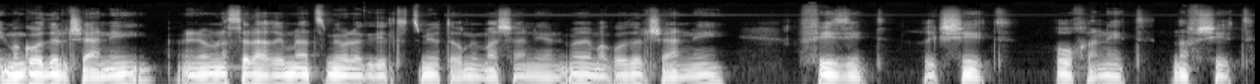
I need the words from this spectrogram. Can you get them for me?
עם הגודל שאני, אני לא מנסה להרים לעצמי או להגדיל את עצמי יותר ממה שאני, אני אומר עם הגודל שאני, פיזית, רגשית, רוחנית, נפשית,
